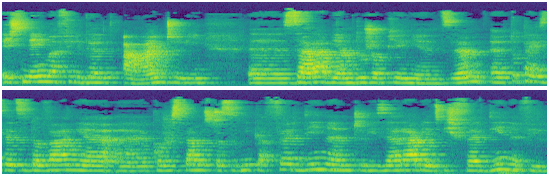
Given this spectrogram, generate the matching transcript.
Ich nehme viel Geld ein, czyli zarabiam dużo pieniędzy. E, tutaj zdecydowanie e, korzystamy z czasownika verdienen, czyli zarabiać, ich verdiene viel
